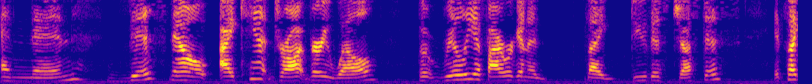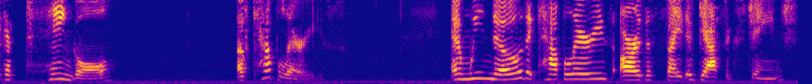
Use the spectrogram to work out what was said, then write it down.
And then this, now I can't draw it very well, but really if I were going to like do this justice, it's like a tangle of capillaries. And we know that capillaries are the site of gas exchange,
